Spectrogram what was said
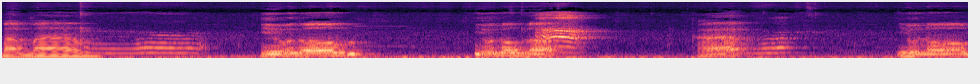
มามมามหิวนม หิวนมเหรอ ครับ หิวนม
